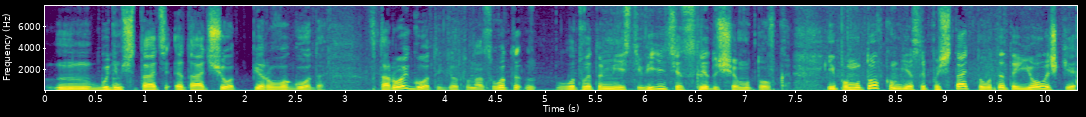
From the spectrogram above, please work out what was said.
будем считать, это отчет первого года. Второй год идет у нас вот, вот в этом месте. Видите, следующая мутовка. И по мутовкам, если посчитать, то вот этой елочке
